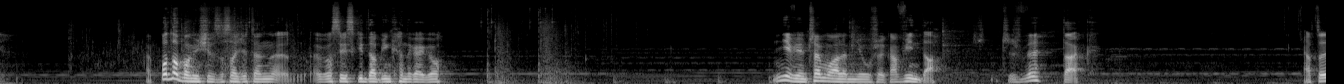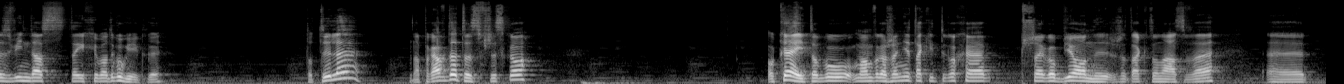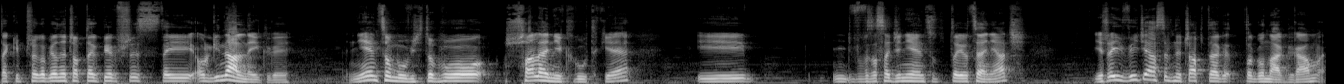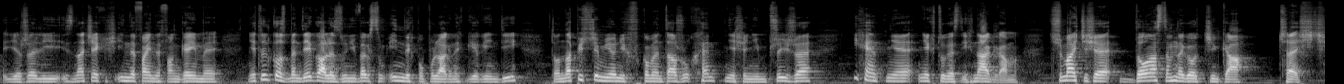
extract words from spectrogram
Podoba mi się w zasadzie ten rosyjski dubbing Henry'ego. Nie wiem czemu, ale mnie urzeka. Winda. Czyżby? Tak. A to jest winda z tej chyba drugiej gry. To tyle? Naprawdę? To jest wszystko? Okej, to był, mam wrażenie, taki trochę przerobiony, że tak to nazwę. E, taki przerobiony chapter pierwszy z tej oryginalnej gry. Nie wiem co mówić, to było szalenie krótkie i w zasadzie nie wiem co tutaj oceniać. Jeżeli wyjdzie następny chapter, to go nagram. Jeżeli znacie jakieś inne fajne fangamey, nie tylko z Bendiego, ale z uniwersum innych popularnych gier indie, to napiszcie mi o nich w komentarzu, chętnie się nim przyjrzę i chętnie niektóre z nich nagram. Trzymajcie się, do następnego odcinka, cześć!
